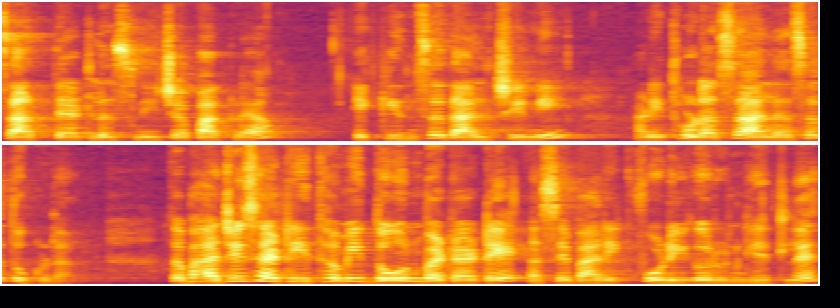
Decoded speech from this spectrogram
सात ते आठ लसणीच्या पाकळ्या एक इंच दालचिनी आणि थोडासा आल्याचा तुकडा. तर भाजीसाठी इथं मी दोन बटाटे असे बारीक फोडी करून घेतलेत.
